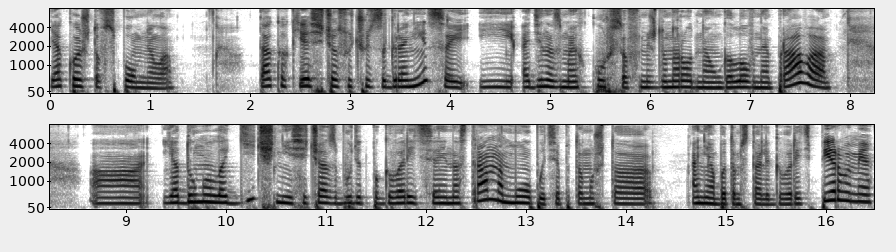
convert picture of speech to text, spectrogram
я кое-что вспомнила. Так как я сейчас учусь за границей, и один из моих курсов «Международное уголовное право», а, я думаю, логичнее сейчас будет поговорить о иностранном опыте, потому что они об этом стали говорить первыми.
